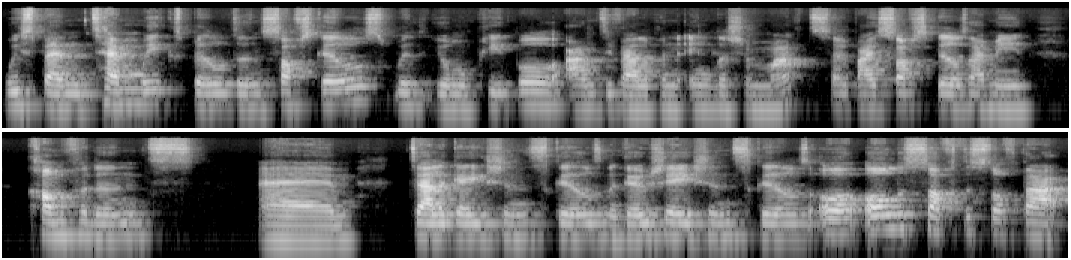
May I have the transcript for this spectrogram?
We spend 10 weeks building soft skills with young people and developing English and maths. So, by soft skills, I mean confidence, um, delegation skills, negotiation skills, or all the softer stuff that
